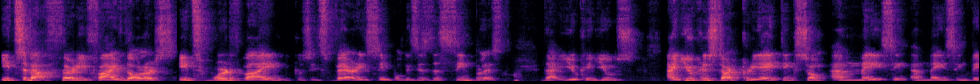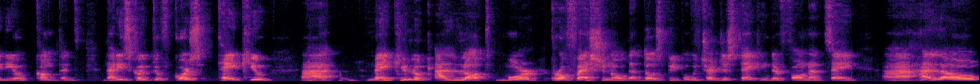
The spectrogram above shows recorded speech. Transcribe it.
It's about $35. It's worth buying because it's very simple. This is the simplest that you can use. And you can start creating some amazing, amazing video content that is going to, of course, take you uh, make you look a lot more professional than those people which are just taking their phone and saying, uh, hello,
